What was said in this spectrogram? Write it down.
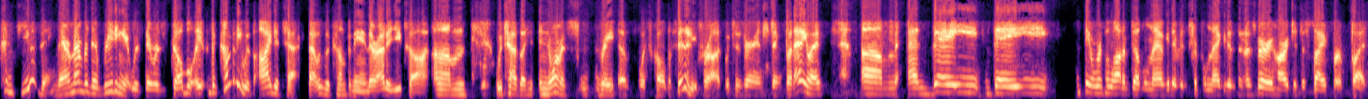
confusing. They remember they're reading it was there was double. It, the company was EyeDetect. That was the company. They're out of Utah, um, which has an enormous rate of what's called affinity fraud, which is very interesting. But anyway, um, and they they there was a lot of double negative and triple negatives, and it was very hard to decipher. But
